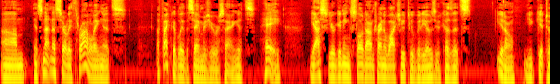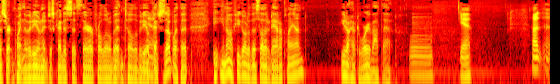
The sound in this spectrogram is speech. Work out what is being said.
um, it's not necessarily throttling. It's effectively the same as you were saying. It's hey, yes, you're getting slowed down trying to watch YouTube videos because it's you know you get to a certain point in the video and it just kind of sits there for a little bit until the video Yeah. catches up with it. It- You know, if you go to this other data plan, you don't have to worry about that. Yeah. And uh,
